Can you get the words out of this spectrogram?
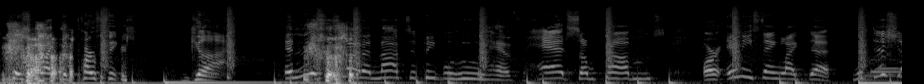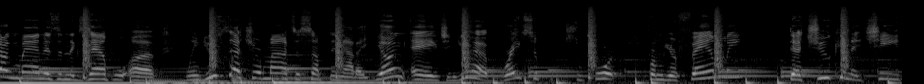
because you're like the perfect guy. And this is not a knock to people who have had some problems or anything like that. What this young man is an example of when you set your mind to something at a young age and you have great sup- support from your family, that you can achieve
